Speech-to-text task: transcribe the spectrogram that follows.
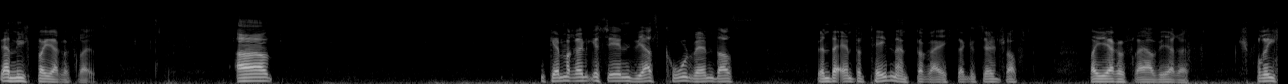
der nicht barrierefrei ist. Äh, generell gesehen wäre es cool, wenn das wenn der Entertainment-Bereich der Gesellschaft barrierefreier wäre. Sprich,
